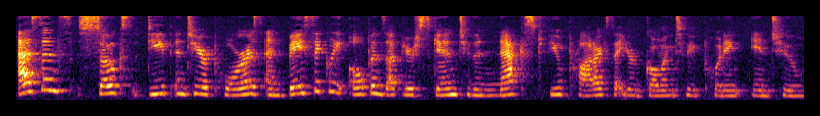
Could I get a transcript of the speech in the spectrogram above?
Essence soaks deep into your pores and basically opens up your skin to the next few products that you're going to be putting into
